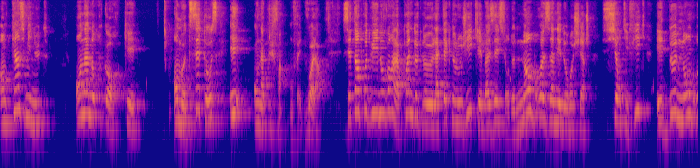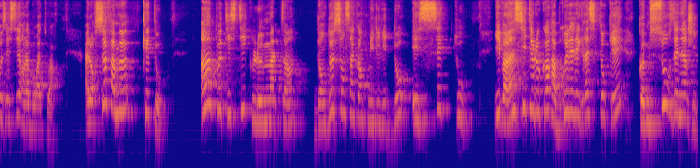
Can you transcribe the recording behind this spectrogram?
en 15 minutes, on a notre corps qui est en mode cétose et on n'a plus faim, en fait. Voilà. C'est un produit innovant à la pointe de la technologie qui est basé sur de nombreuses années de recherche scientifique et de nombreux essais en laboratoire. Alors, ce fameux keto, un petit stick le matin dans 250 millilitres d'eau et c'est tout. Il va inciter le corps à brûler les graisses stockées comme source d'énergie.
